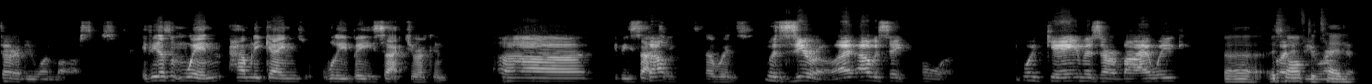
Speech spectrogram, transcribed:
31 losses. If he doesn't win, how many games will he be sacked? Do you reckon? Uh, If he's sacked, About- no wins. with zero, I, I would say four. What game is our bye week? Uh, it's Let it after be right ten. there.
